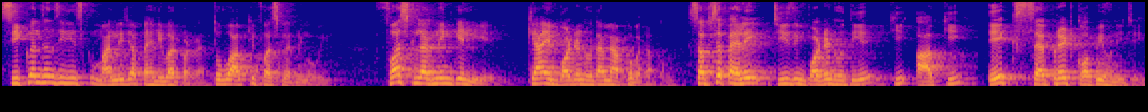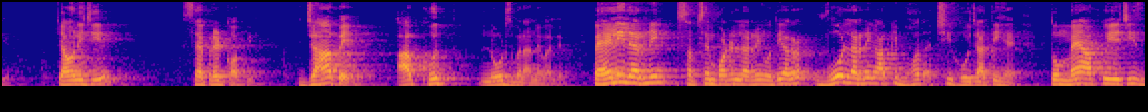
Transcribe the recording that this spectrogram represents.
सीक्वेंस एंड सीरीज़ को मान लीजिए आप पहली बार पढ़ रहे हैं तो वो आपकी फ़र्स्ट लर्निंग होगी फ़र्स्ट लर्निंग के लिए क्या इंपॉर्टेंट होता है मैं आपको बताता हूँ। सबसे पहले चीज़ इंपॉर्टेंट होती है कि आपकी एक सेपरेट कॉपी होनी चाहिए। क्या होनी चाहिए? सेपरेट कॉपी जहाँ पे आप खुद नोट्स बनाने वाले हो। पहली लर्निंग सबसे इंपॉर्टेंट लर्निंग होती है। अगर वो लर्निंग आपकी बहुत अच्छी हो जाती है तो मैं आपको ये चीज़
